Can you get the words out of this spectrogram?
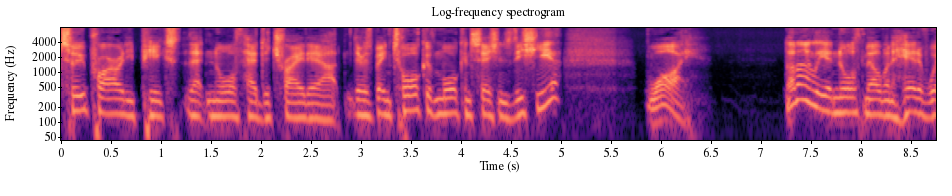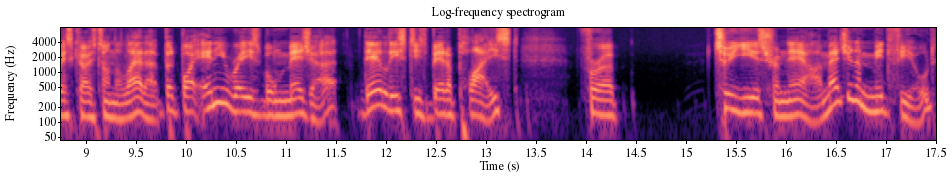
two priority picks that North had to trade out. There has been talk of more concessions this year. Why? Not only are North Melbourne ahead of West Coast on the ladder, but by any reasonable measure, their list is better placed for a two years from now. Imagine a midfield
